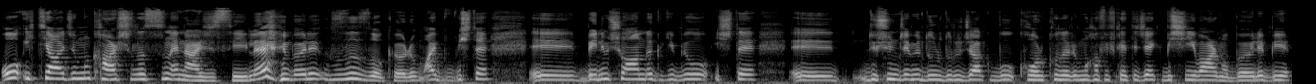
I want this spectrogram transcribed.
o ihtiyacımı karşılasın enerjisiyle böyle hızlı hızlı okuyorum. Ay işte e, benim şu anda gibi bu işte e, düşüncemi durduracak, bu korkularımı hafifletecek bir şey var mı? Böyle bir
